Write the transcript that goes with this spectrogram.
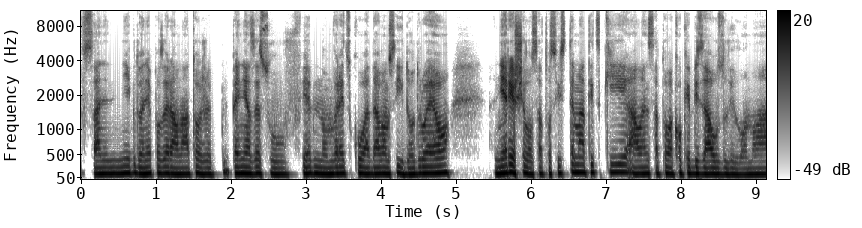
sa nikto nepozeral na to, že peniaze sú v jednom vrecku a dávam si ich do druhého. Neriešilo sa to systematicky a len sa to ako keby zauzlilo. No a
